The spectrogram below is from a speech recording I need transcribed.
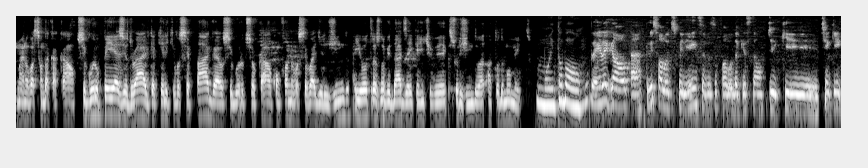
uma inovação da Cacau, seguro Pay as you Drive, que é aquele que você paga o seguro do seu carro conforme você vai dirigindo, e outras novidades aí que a gente vê surgindo a, a todo momento. Muito bom. Bem legal. A Cris falou de experiência, você falou da questão de que tinha que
